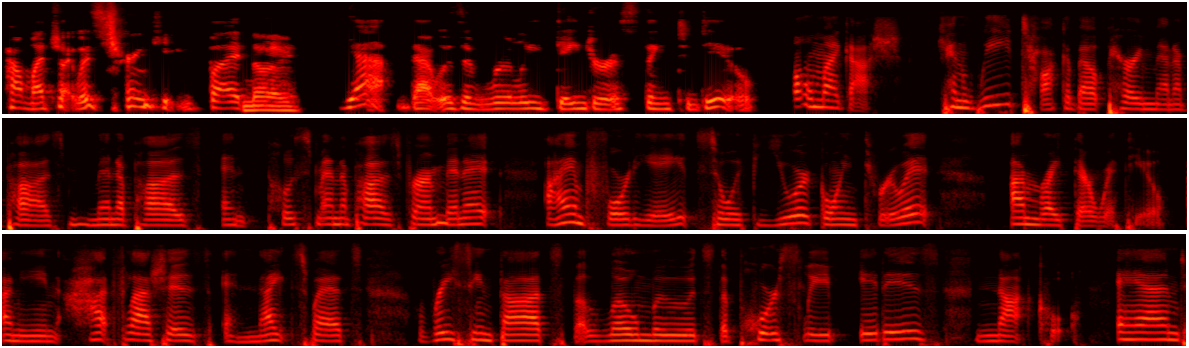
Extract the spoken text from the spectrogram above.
how much I was drinking, but no. yeah, that was a really dangerous thing to do. Oh my gosh. Can we talk about perimenopause, menopause, and postmenopause for a minute? I am 48, so if you are going through it, I'm right there with you. I mean, hot flashes and night sweats racing thoughts, the low moods, the poor sleep. It is not cool. And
